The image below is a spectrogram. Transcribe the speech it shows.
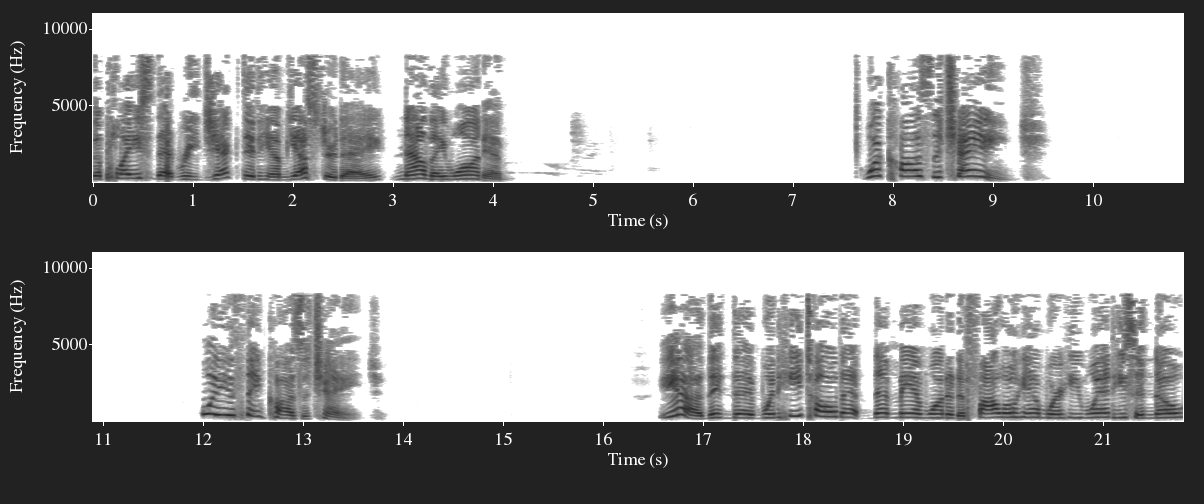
The place that rejected him yesterday, now they want him. What caused the change? What do you think caused the change? Yeah, the, the, when he told that, that man wanted to follow him where he went, he said, no,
